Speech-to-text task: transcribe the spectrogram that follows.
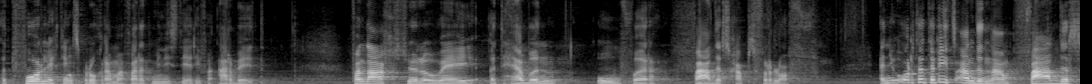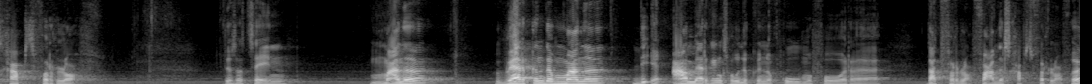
Het voorlichtingsprogramma van het ministerie van Arbeid. Vandaag zullen wij het hebben over vaderschapsverlof. En u hoort het reeds aan de naam vaderschapsverlof. Dus het zijn mannen, werkende mannen, die in aanmerking zouden kunnen komen voor uh, dat verlof, vaderschapsverlof. Hè?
